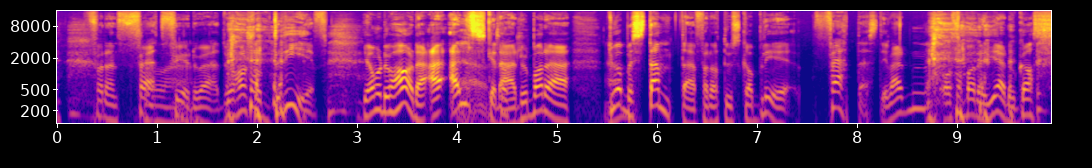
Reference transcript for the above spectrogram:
For en fet eh, fyr du er. Du har så driv. Ja, men du har det. Jeg elsker Ja, deg. Du bare Du Ja. har bestemt deg for at du skal bli fetest i verden, og så bare gir du gass.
